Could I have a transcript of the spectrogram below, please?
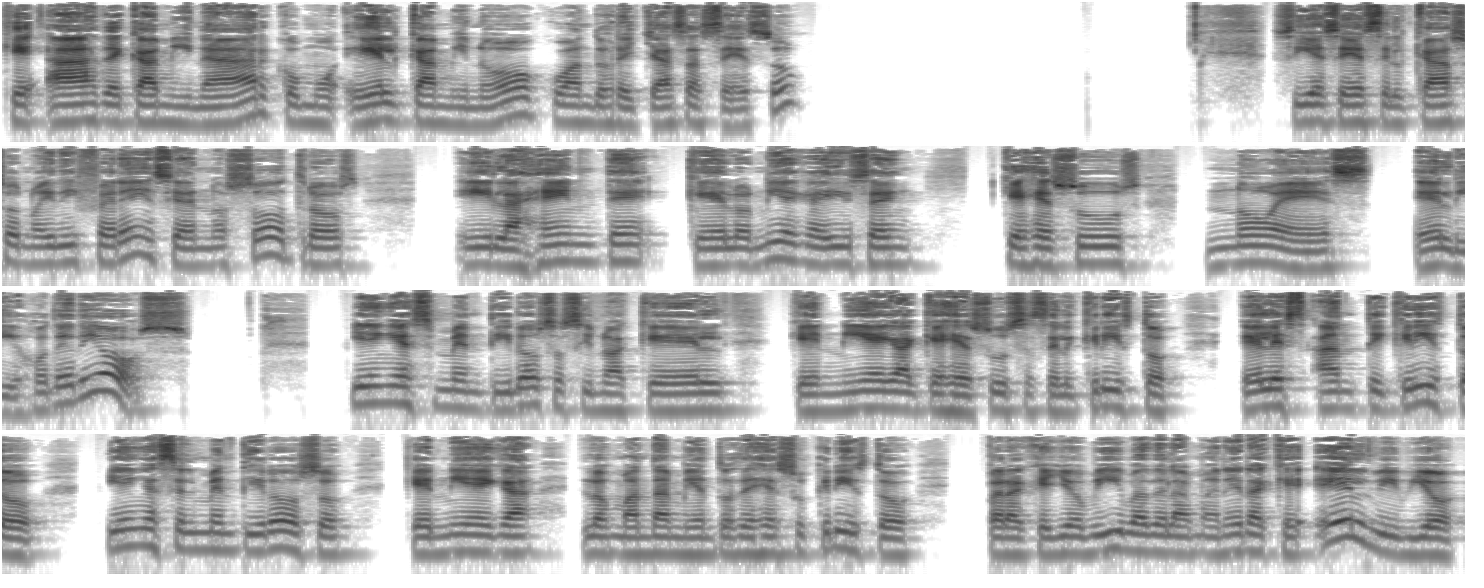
que has de caminar como Él caminó cuando rechazas eso. Si ese es el caso, no hay diferencia en nosotros y la gente que lo niega dicen que Jesús no es el Hijo de Dios. ¿Quién es mentiroso sino aquel que niega que Jesús es el Cristo? Él es anticristo. ¿Quién es el mentiroso que niega los mandamientos de Jesucristo para que yo viva de la manera que Él vivió?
